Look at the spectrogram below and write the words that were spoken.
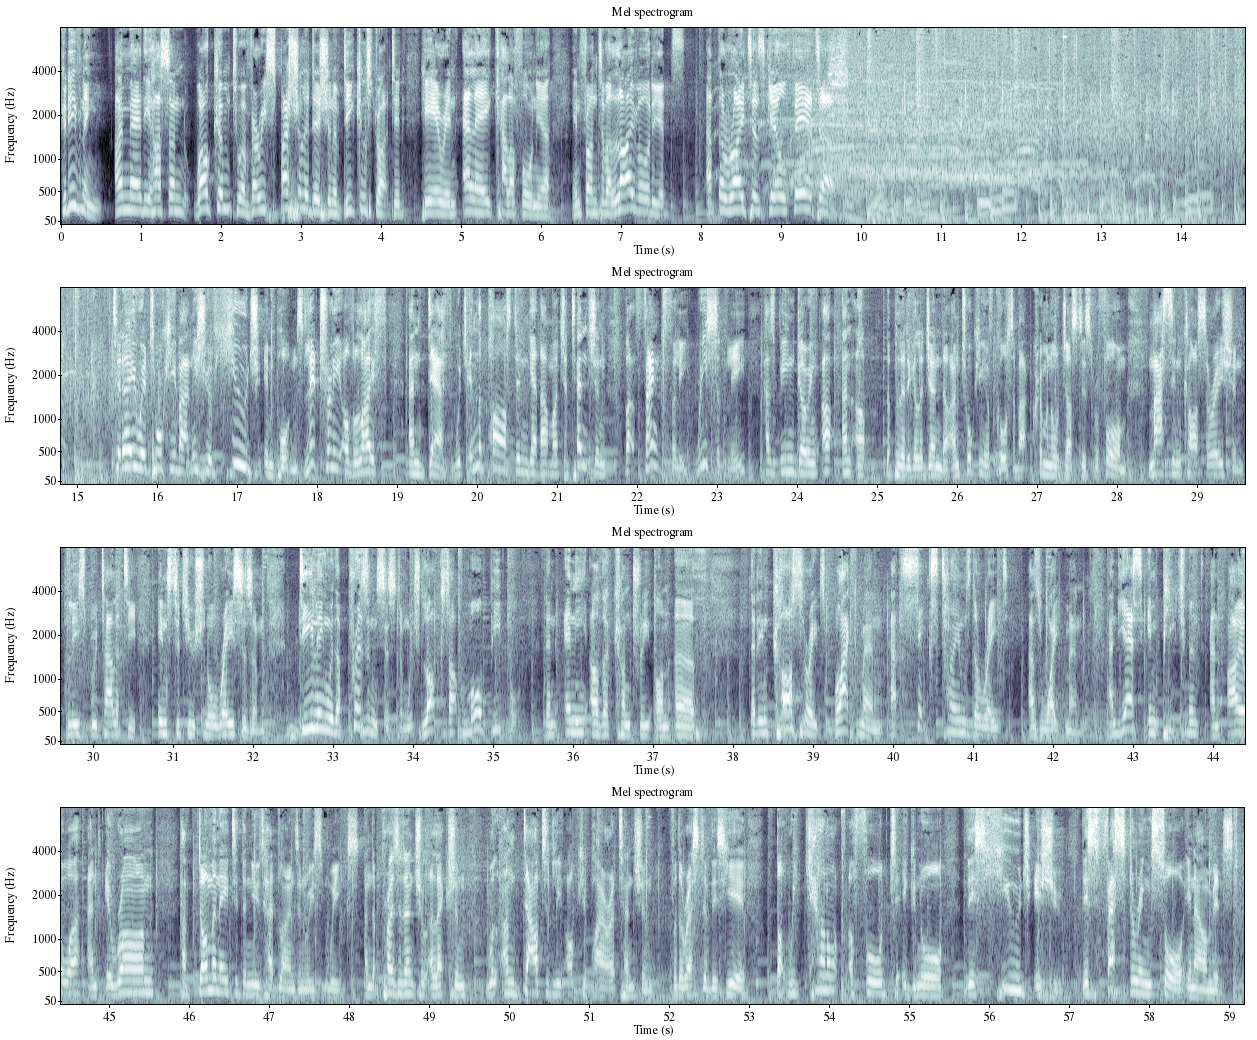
Good evening. I'm Mehdi Hasan. Welcome to a very special edition of Deconstructed here in LA, California, in front of a live audience at the Writers Guild Theatre. Today, we're talking about an issue of huge importance, literally of life and death, which in the past didn't get that much attention, but thankfully, recently, has been going up and up the political agenda. I'm talking, of course, about criminal justice reform, mass incarceration, police brutality, institutional racism, dealing with a prison system which locks up more people than any other country on earth that incarcerates black men at six times the rate as white men. And yes, impeachment and Iowa and Iran have dominated the news headlines in recent weeks, and the presidential election will undoubtedly occupy our attention for the rest of this year. But we cannot afford to ignore this huge issue, this festering sore in our midst.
